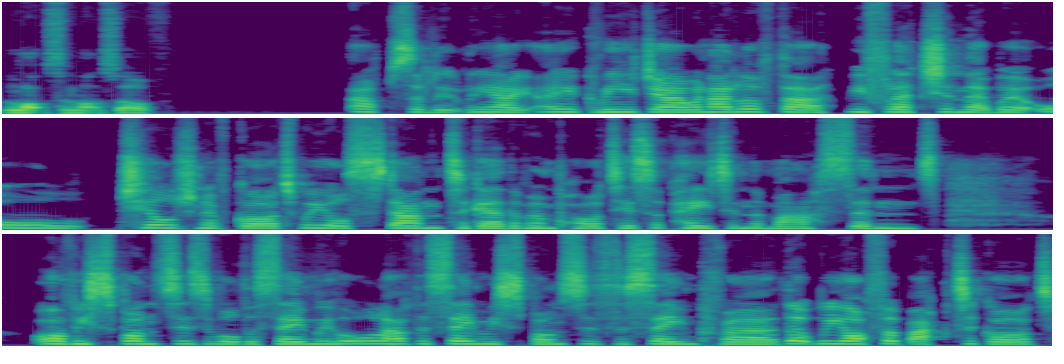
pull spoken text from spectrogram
lots and lots of. Absolutely, I, I agree, Joe. And I love that reflection that we're all children of God. We all stand together and participate in the Mass, and our responses are all the same. We all have the same responses, the same prayer that we offer back to God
